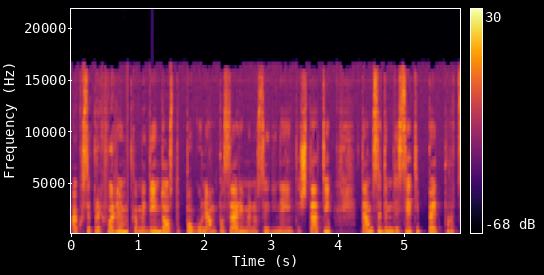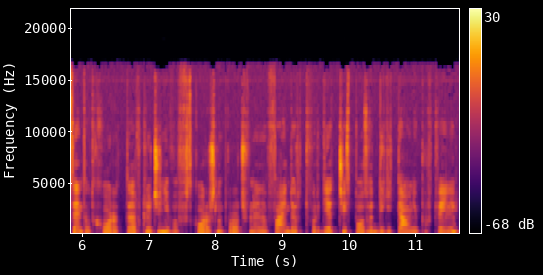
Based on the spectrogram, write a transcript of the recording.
Ако се прехвърлим към един доста по-голям пазар, именно Съединените щати, там 75% от хората, включени в скорошно проучване на Finder, твърдят, че използват дигитални портфели,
